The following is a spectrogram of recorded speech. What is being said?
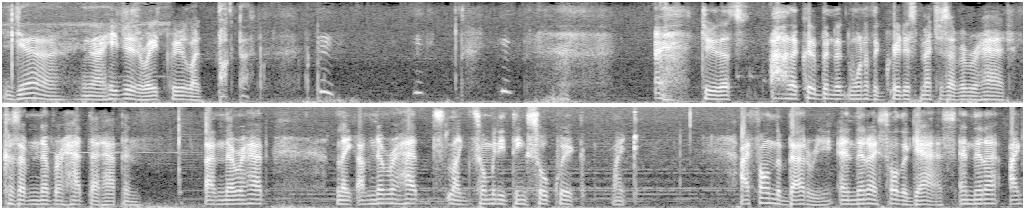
Yeah, you know, he just rage quit like, fuck that. Dude, that's ah, that could have been one of the greatest matches I've ever had. Cause I've never had that happen. I've never had, like, I've never had like so many things so quick. Like, I found the battery, and then I saw the gas, and then I I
